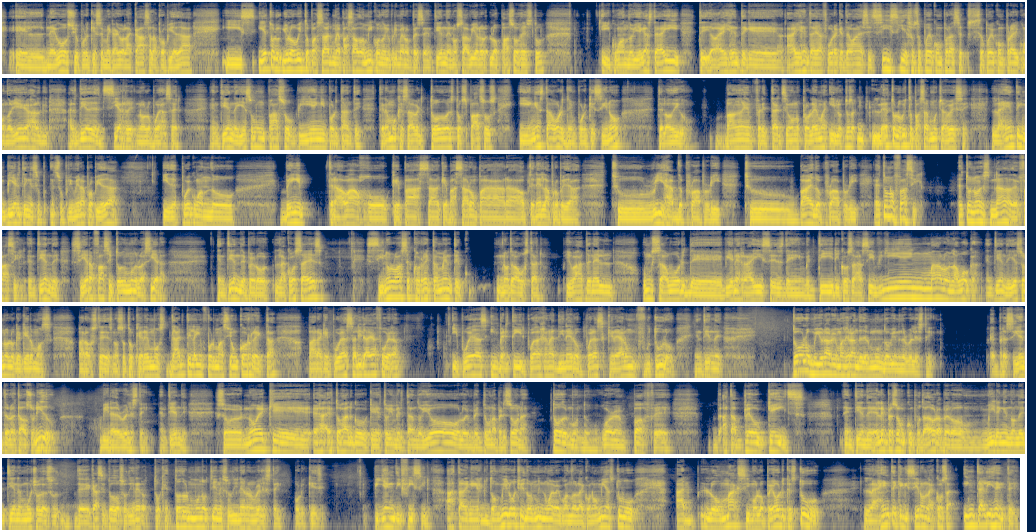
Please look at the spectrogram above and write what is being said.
el negocio? ¿Por qué se me cayó la casa, la propiedad? Y, y esto yo lo he visto pasar, me ha pasado a mí cuando yo primero empecé, ¿entiendes? No sabía los pasos esto. Y cuando llegaste ahí, hay gente que hay gente allá afuera que te van a decir, sí, sí, eso se puede comprar, se, puede comprar. Y cuando llegas al, al, día del cierre, no lo puedes hacer. ¿Entiendes? Y eso es un paso bien importante. Tenemos que saber todos estos pasos y en esta orden, porque si no, te lo digo, van a enfrentarse a unos problemas. Y esto lo he visto pasar muchas veces. La gente invierte en su, en su primera propiedad y después cuando ven el trabajo que pasa, que pasaron para obtener la propiedad, to rehab the property, to buy the property. Esto no es fácil. Esto no es nada de fácil, ¿entiende? Si era fácil, todo el mundo lo hiciera. ¿Entiende? Pero la cosa es, si no lo haces correctamente, no te va a gustar y vas a tener un sabor de bienes raíces, de invertir y cosas así bien malo en la boca, ¿entiendes? Y eso no es lo que queremos para ustedes. Nosotros queremos darte la información correcta para que puedas salir allá afuera y puedas invertir, puedas ganar dinero, puedas crear un futuro, ¿entiendes? Todos los millonarios más grandes del mundo vienen del real estate. El presidente de los Estados Unidos viene de real estate, ¿entiendes? So, no es que esto es algo que estoy inventando yo o lo inventó una persona. Todo el mundo, Warren Buffett, hasta Bill Gates, ¿entiendes? Él empezó en computadora, pero miren en donde tiene mucho de, su, de casi todo su dinero. Que todo el mundo tiene su dinero en real estate, porque es bien difícil. Hasta en el 2008 y 2009, cuando la economía estuvo a lo máximo, lo peor que estuvo, la gente que hicieron las cosas inteligentes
